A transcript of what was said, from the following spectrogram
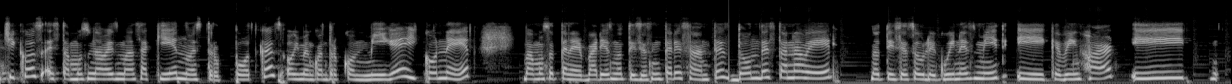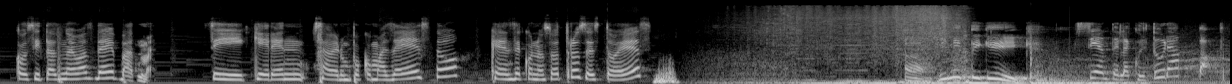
chicos, estamos una vez más aquí en nuestro podcast. Hoy me encuentro con Miguel y con Ed. Vamos a tener varias noticias interesantes. ¿Dónde están a ver? Noticias sobre Gwyn Smith y Kevin Hart y cositas nuevas de Batman. Si quieren saber un poco más de esto, quédense con nosotros. Esto es Affinity Geek. Siente la cultura pop.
